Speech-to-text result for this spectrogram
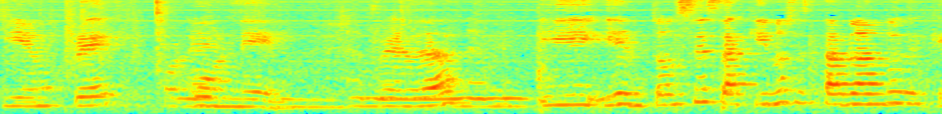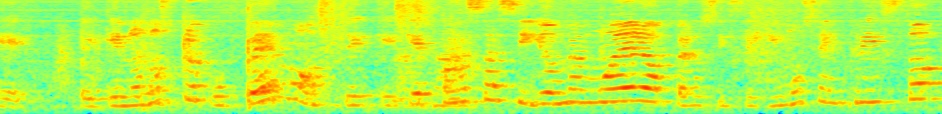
siempre con Él, ¿verdad? Y, y entonces aquí nos está hablando de que el que no nos preocupemos de que qué pasa si yo me muero, pero si seguimos en Cristo,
